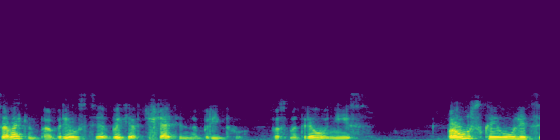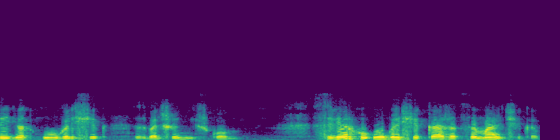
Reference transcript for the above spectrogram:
Собакин побрился, вытер тщательно бритву, посмотрел вниз. По узкой улице идет угольщик с большим мешком. Сверху угольщик кажется мальчиком,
